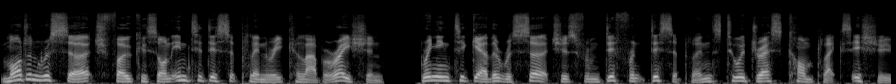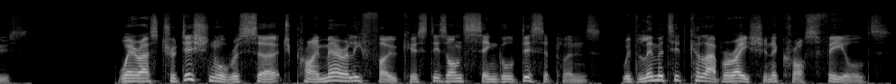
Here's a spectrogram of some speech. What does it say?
Modern research focus on interdisciplinary collaboration, bringing together researchers from different disciplines to address complex issues. Whereas traditional research primarily focused is on single disciplines, with limited collaboration across fields.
